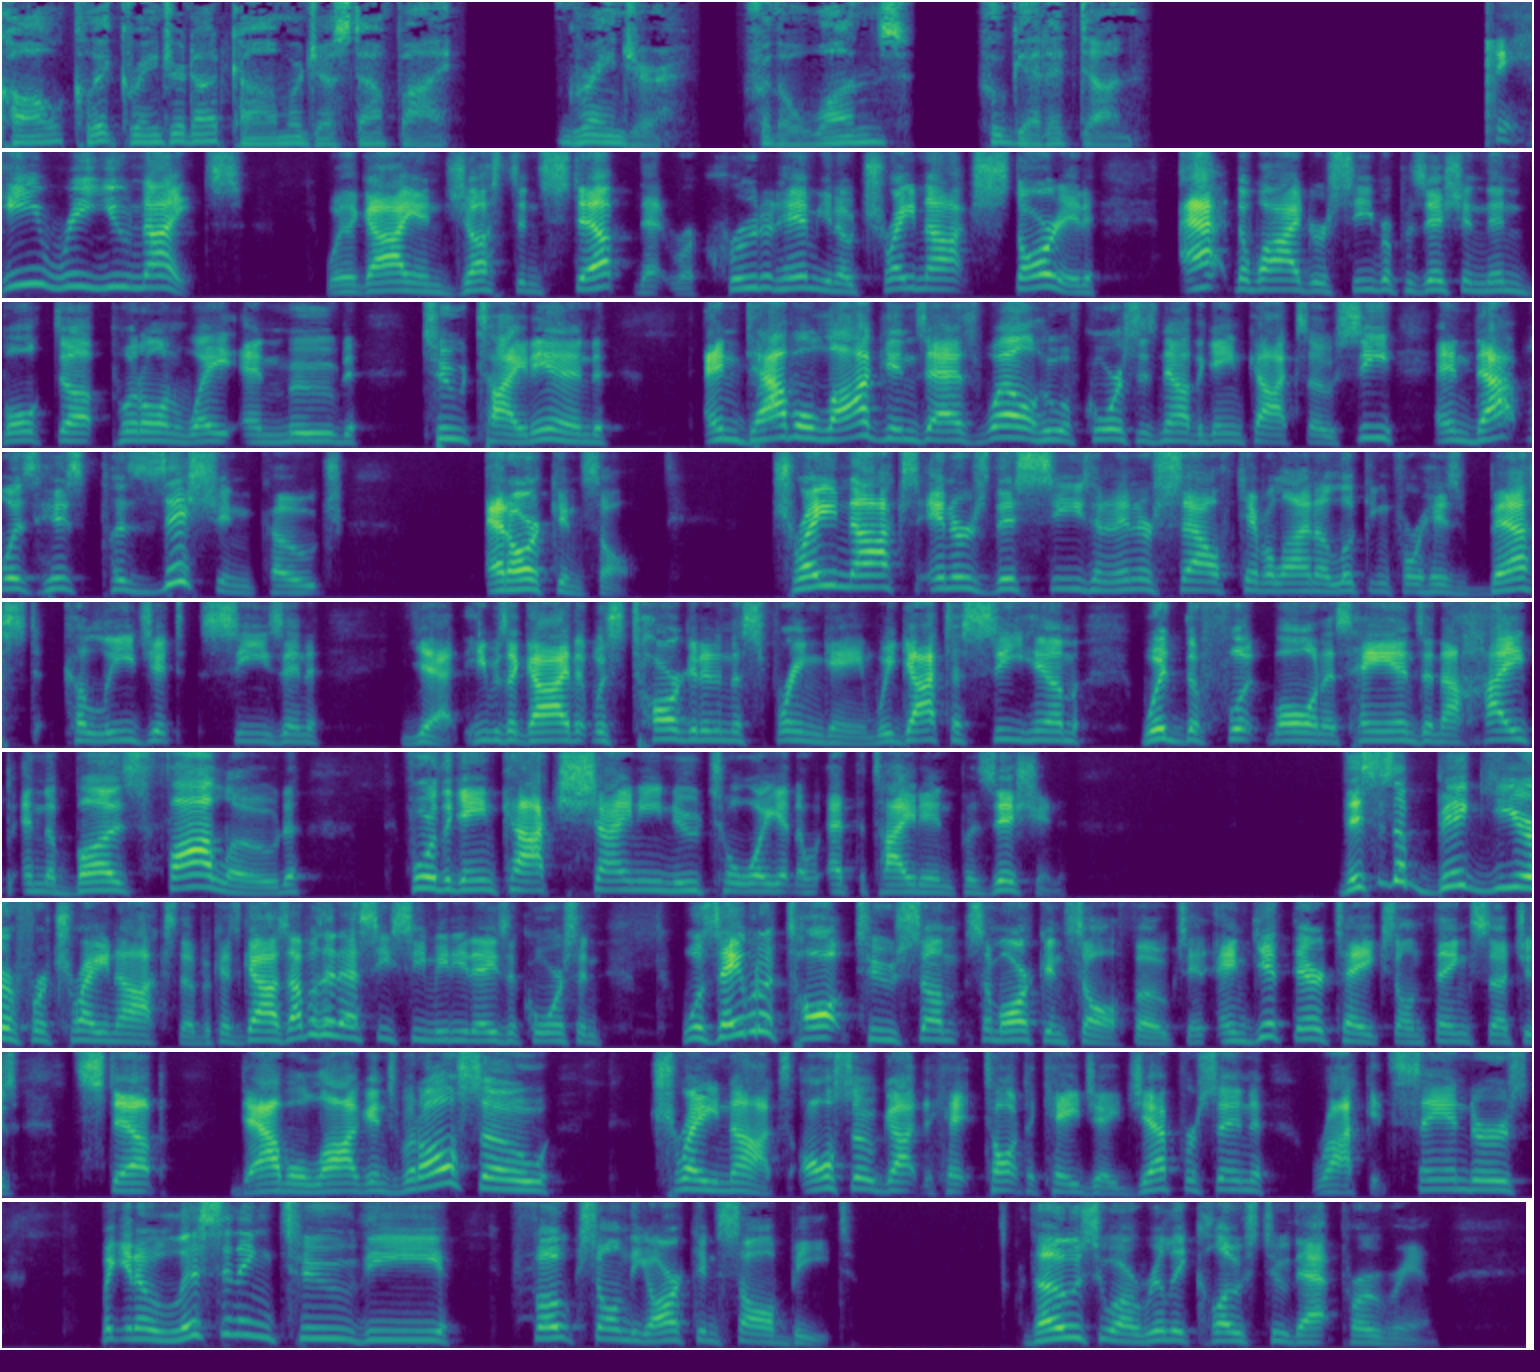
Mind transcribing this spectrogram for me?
Call clickgrainger.com or just stop by. Grainger for the ones who get it done. He reunites with a guy in Justin Stepp that recruited him. You know, Trey Knox started at the wide receiver position, then bulked up, put on weight, and moved to tight end. And Dowell Loggins as well, who of course is now the Gamecocks OC, and that was his position coach at Arkansas. Trey Knox enters this season and enters South Carolina looking for his best collegiate season yet. He was a guy that was targeted in the spring game. We got to see him with the football in his hands, and the hype and the buzz followed for the Gamecock shiny new toy at the, at the tight end position. This is a big year for Trey Knox, though, because guys, I was at SEC Media Days, of course, and was able to talk to some some Arkansas folks and, and get their takes on things such as Stepp, Dowell Loggins, but also Trey Knox. Also got to talk to KJ Jefferson, Rocket Sanders. But, you know, listening to the folks on the Arkansas beat, those who are really close to that program,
